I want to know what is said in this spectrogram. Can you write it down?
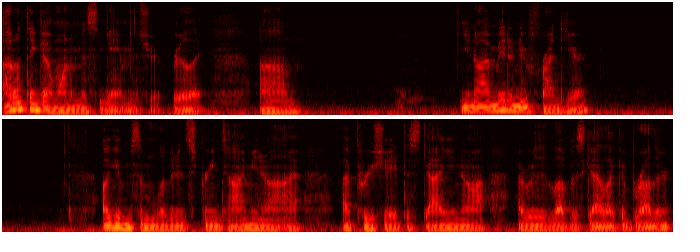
I don't think I want to miss a game this year, really. Um, you know, I made a new friend here. I'll give him some limited screen time. You know, I, I appreciate this guy. You know, I, I really love this guy like a brother.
